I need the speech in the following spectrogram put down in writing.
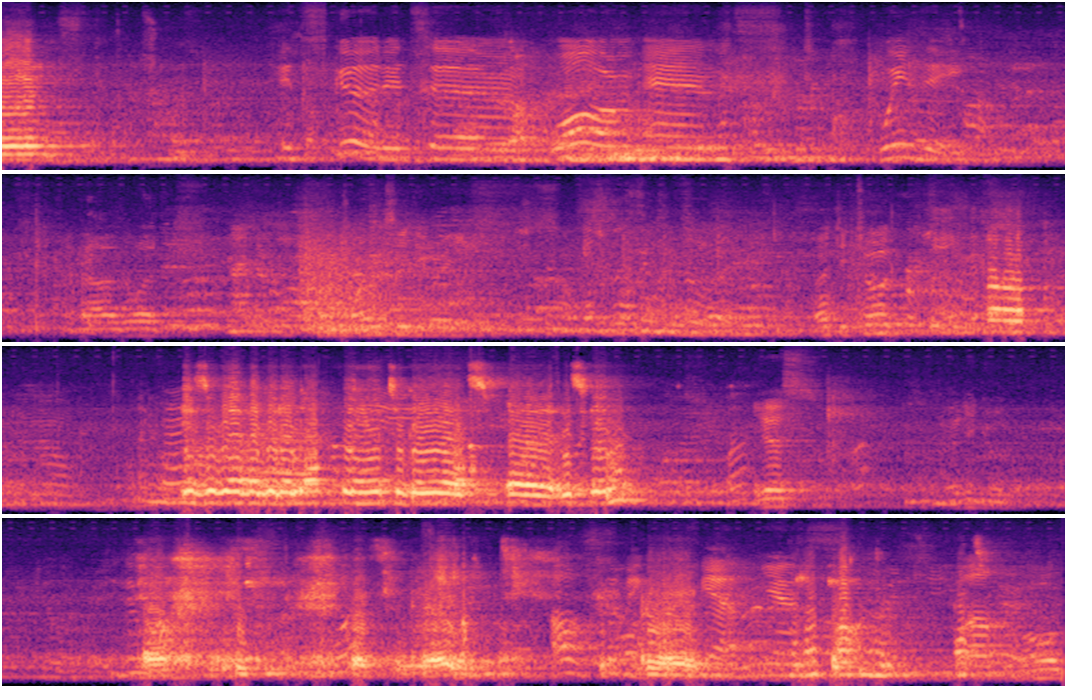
uh, It's good. It's uh, warm and windy. About what? 20 degrees. 22. Is the weather good enough for you to go out uh, and swim? Yes. Oh, that's great. Oh, swimming. Great. Yeah. Yes. Well,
